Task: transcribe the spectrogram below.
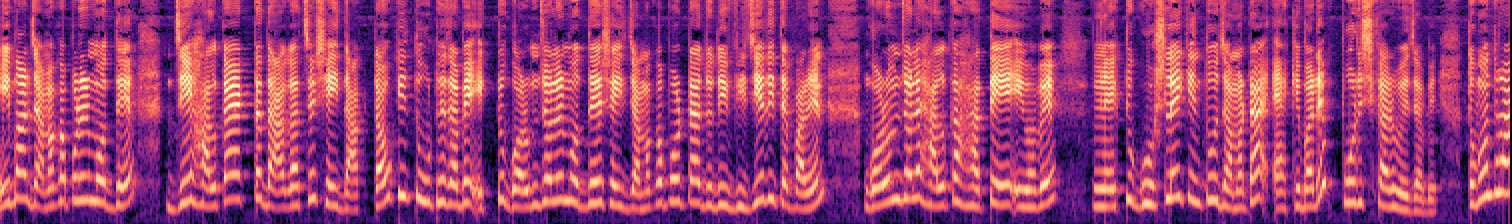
এইবার জামা কাপড়ের মধ্যে যে হালকা একটা দাগ আছে, সেই দাগটাও কিন্তু উঠে যাবে। একটু গরম জলের মধ্যে সেই জামা কাপড়টা যদি ভিজিয়ে দিতে পারেন, গরম জলে হালকা হাতে এইভাবে একটু ঘষলেই কিন্তু জামাটা একেবারে পরিষ্কার হয়ে যাবে। তো বন্ধুরা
